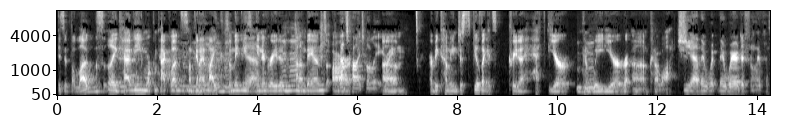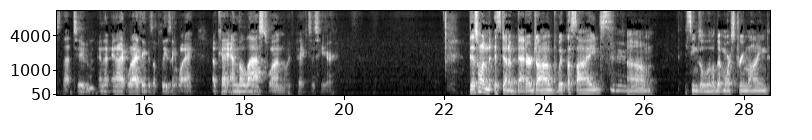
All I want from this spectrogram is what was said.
is it the lugs? Like Mhm. having more compact lugs is something I Mhm. like. So Mhm. maybe these Yeah. integrated Mhm. um, bands are That's probably totally right. Are becoming just feels like it's creating a heftier, kind Mhm. of weightier um, kind of watch. Yeah, they they wear differently because of that too, Mm-hmm. and and I, what I think is a pleasing way. Okay, and the last one we've picked is here. This one has done a better job with the sides. Mhm. Um, it seems a little bit more streamlined.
